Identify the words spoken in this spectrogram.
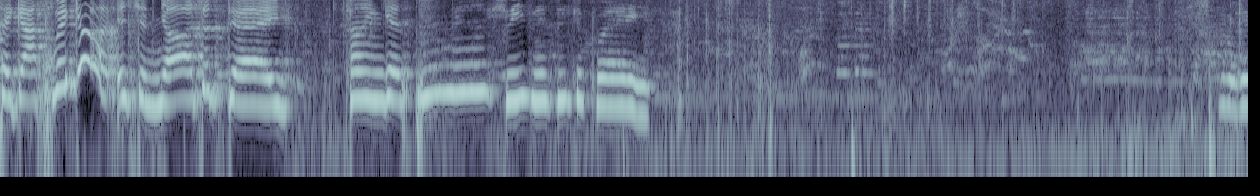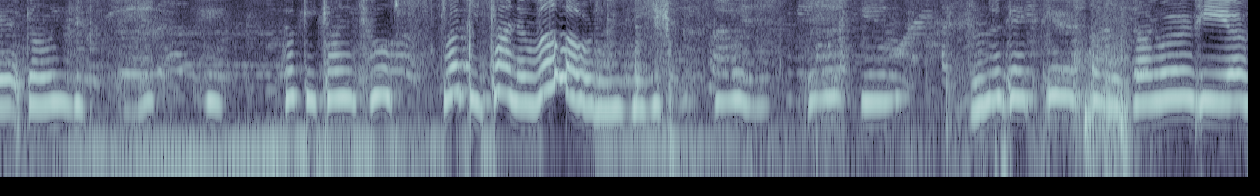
Hey guys, wake up! It's another day. Time to get and we can pray. Get going. Lucky kind of cool. Lucky kind of road. Okay, here. We're here.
